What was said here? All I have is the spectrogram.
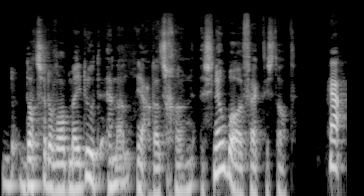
dat ze er wat mee doet. En dan, ja, dat is gewoon een sneeuwbaleffect is dat. Ja.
